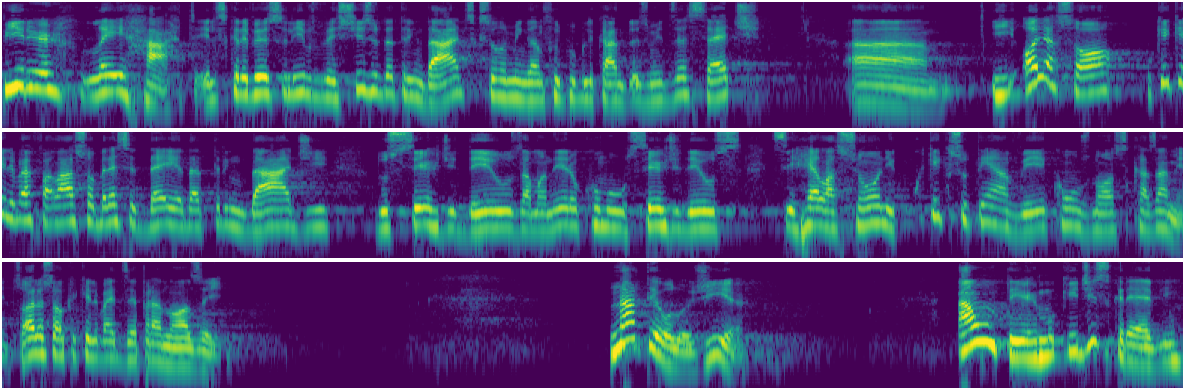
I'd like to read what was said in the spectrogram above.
Peter Leihart. Ele escreveu esse livro Vestígio da Trindade, que se eu não me engano foi publicado em 2017. Ah, e olha só o que, que, ele vai falar sobre essa ideia da trindade, do ser de Deus, a maneira como o ser de Deus se relaciona, o que, que isso tem a ver com os nossos casamentos. Olha só o que, que ele vai dizer para nós aí. Na teologia, há um termo que descreve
